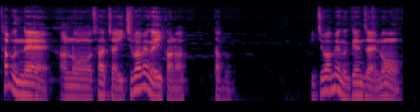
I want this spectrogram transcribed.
多分ね、あの、さあちゃん1番目がいいかな多分。1番目が現在の、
